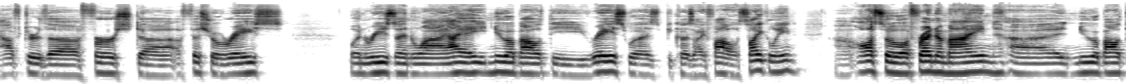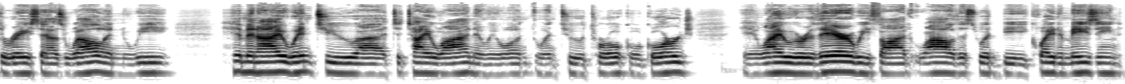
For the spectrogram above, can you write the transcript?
after the first uh, official race. One reason why I knew about the race was because I follow cycling. Uh, also, a friend of mine uh, knew about the race as well, and we, him and I, went to uh, to Taiwan and we went went to Toroko Gorge. And while we were there, we thought, wow, this would be quite amazing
